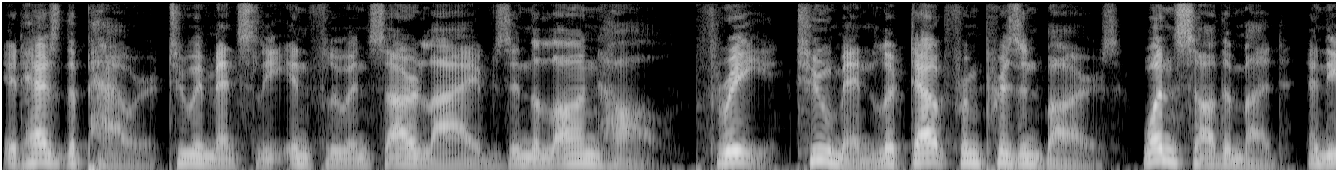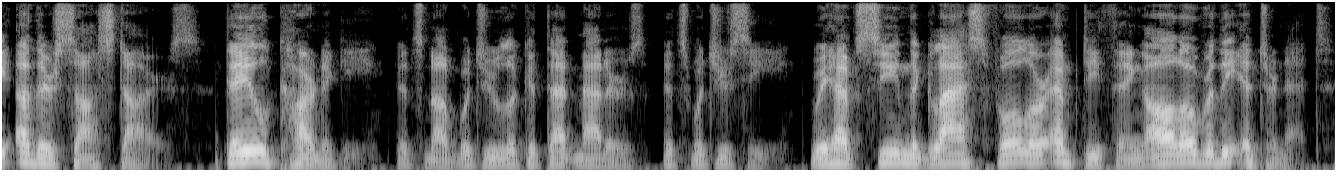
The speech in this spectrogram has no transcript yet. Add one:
it has the power to immensely influence our lives in the long haul. 3. Two men looked out from prison bars. One saw the mud, and the other saw stars. Dale Carnegie. It's not what you look at that matters, it's what you see. We have seen the glass full or empty thing all over the internet,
